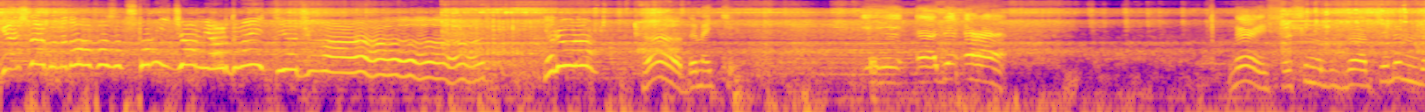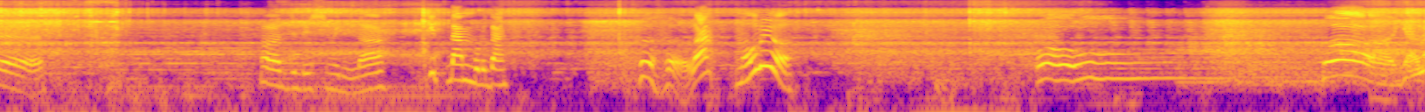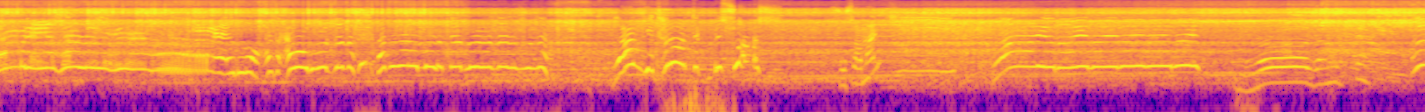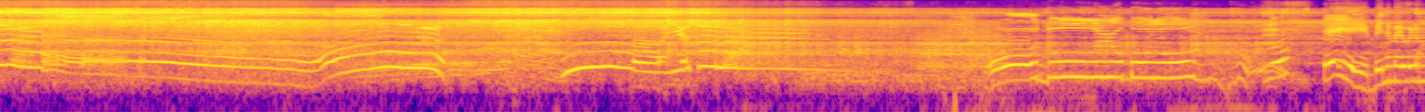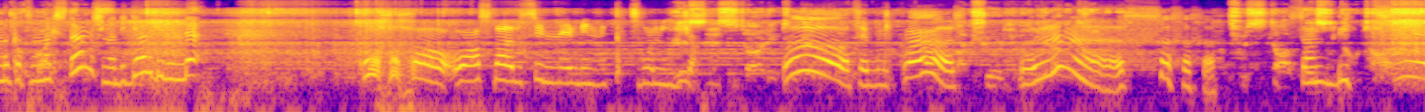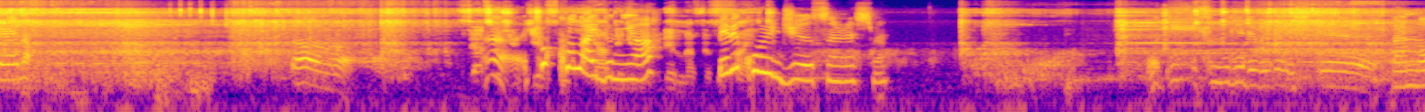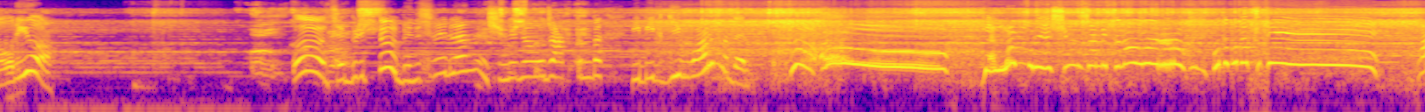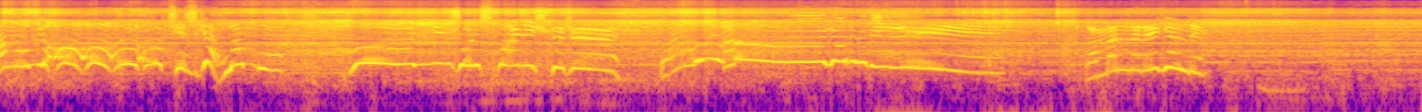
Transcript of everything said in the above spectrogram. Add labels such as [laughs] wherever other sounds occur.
gençler bunu daha fazla tutamayacağım. Yardıma ihtiyacım var. Geliyorum. Ha, demek ki. Neyse şunu düzeltelim de. Hadi bismillah. Git lan buradan. Hı hı lan ne oluyor? Oo. Aa, gel lan buraya sen. Lan yeter artık bir sus. Susamam ki. Hayır hayır hayır hayır hayır. Ya ben gittim. Yeter lan. Aa, ne? Hey, benim evrenime katılmak ister misin? Hadi gel benimle. Ohoho, o asla senin evrenine katılamayacak. Oo, tebrikler. Öyle mi? [laughs] Sen bittin. Aa, çok kolaydın ya. Bebek oyuncağısın resmen. Hadi şunu geri bir işte. Lan ne oluyor? Aa, tebrikler beni sinirlenme. Şimdi ne olacak hakkında bir bilgin var mıdır? Ya, aa! Gel lan buraya şimdi tane alır. Bu da bu da küpe. Lan ne oluyor? Aa, aa, aa, aa, tezgah lan bu. Aa, Ninja Spanish gücü. Lan ne oluyor? Aa, yardım edin. Lan ben nereye geldim?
